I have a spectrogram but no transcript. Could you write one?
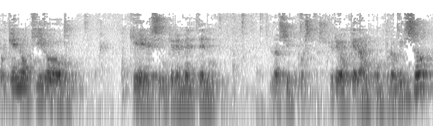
Porque no quiero que se incrementen los impuestos. Creo que era un compromiso.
